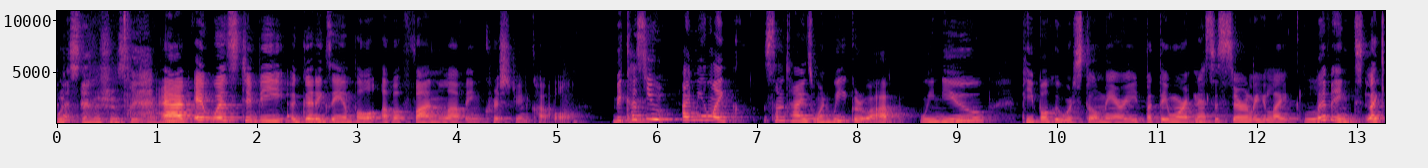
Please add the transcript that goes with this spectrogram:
what's the mission statement? Um, it was to be a good example of a fun loving Christian couple. Because you, I mean, like sometimes when we grew up, we knew people who were still married, but they weren't necessarily like living, like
